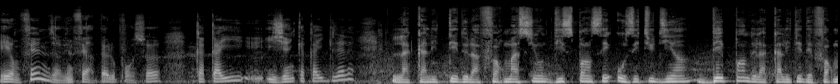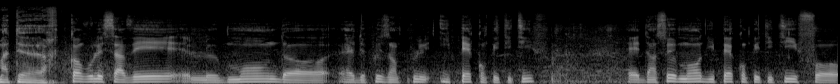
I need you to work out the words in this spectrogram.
Et enfin, nous avions fait appel au professeur Kakaï, Hygiène Kakaï Glele. La qualité de la formation dispensée aux étudiants dépend de la qualité des formateurs. Comme vous le savez, le monde euh, est de plus en plus hyper compétitif. Et dans ce monde hyper compétitif euh,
